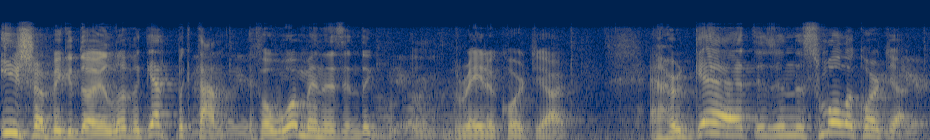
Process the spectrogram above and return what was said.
Isha bigdaila, get biktana. If a woman is in the greater courtyard, and her get is in the smaller courtyard,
